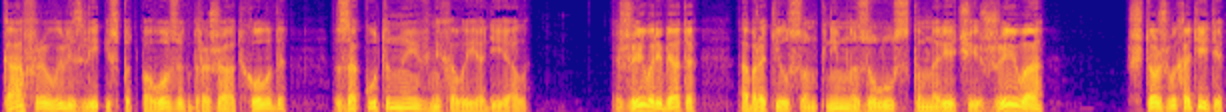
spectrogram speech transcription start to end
Кафры вылезли из-под повозок, дрожа от холода, закутанные в меховые одеяла. — Живо, ребята! — обратился он к ним на зулузском наречии. — Живо! Что ж вы хотите,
